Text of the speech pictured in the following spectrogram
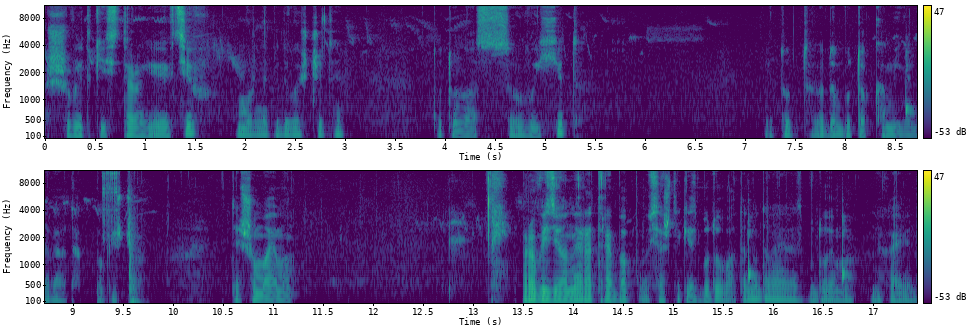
Швидкість торгівців можна підвищити. Тут у нас вихід. І тут видобуток каміння. Давай так, поки що. Те, що маємо. Провізіонера треба все ж таки збудувати. Ну, давай збудуємо. Нехай він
